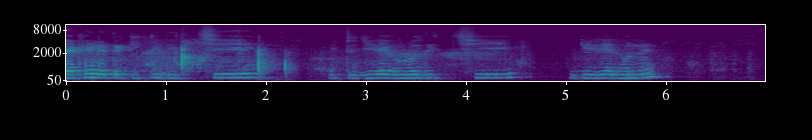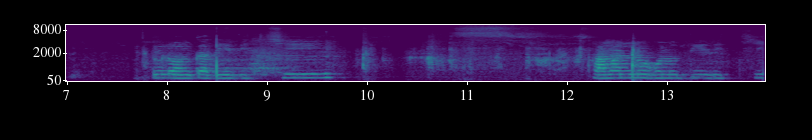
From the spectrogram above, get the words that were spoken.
দেখেন এতে কি কি দিচ্ছি। একটু জিরে গুঁড়ো দিচ্ছি। জিরে ধনে একটু লঙ্কা দিয়ে দিচ্ছি। সামান্য হলুদ দিয়ে দিচ্ছি।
